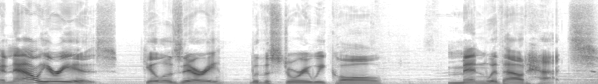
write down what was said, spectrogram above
And now here he is, Gil Ozeri, with a story we call Men Without Hats.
